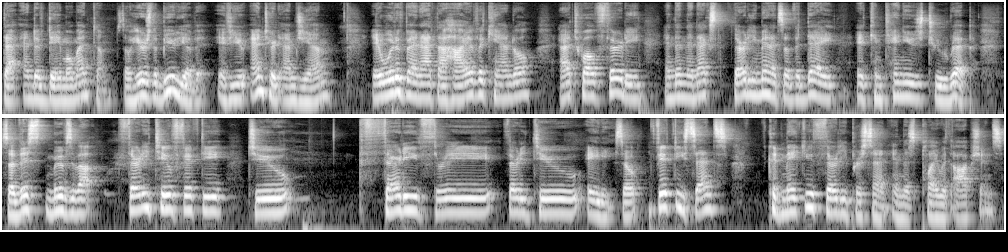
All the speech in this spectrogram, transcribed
that end of day momentum. So here's the beauty of it. If you entered MGM, it would have been at the high of the candle at 12:30 and then the next 30 minutes of the day it continues to rip. So this moves about 3250 to 33 3280. So 50 cents could make you 30% in this play with options.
